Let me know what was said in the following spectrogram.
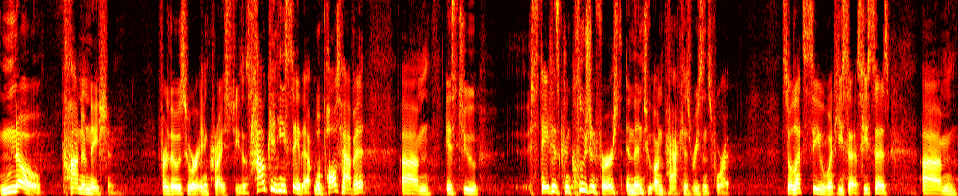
No condemnation for those who are in Christ Jesus. How can he say that? Well, Paul's habit um, is to state his conclusion first and then to unpack his reasons for it. So let's see what he says. He says, um,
